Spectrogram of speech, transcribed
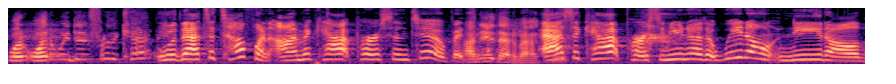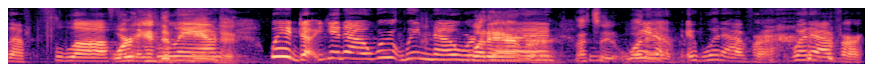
What, what do we do for the cat? Well, that's a tough one. I'm a cat person too, but I knew that about you. as a cat person, you know that we don't need all the fluff. We're and the glam. independent. We do, you know, we we know we're Whatever. good. That's it, whatever. eh, whatever, whatever.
